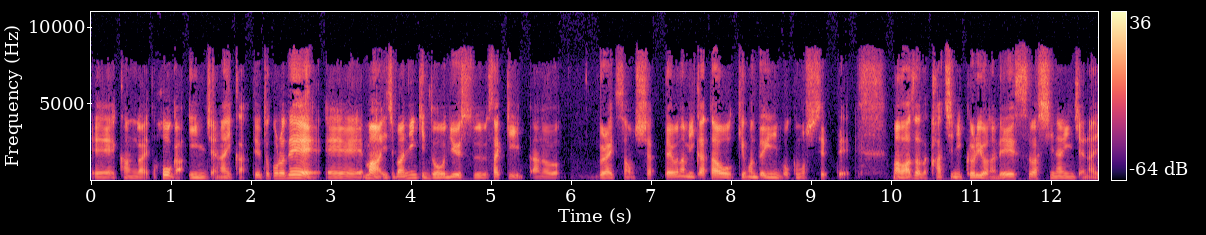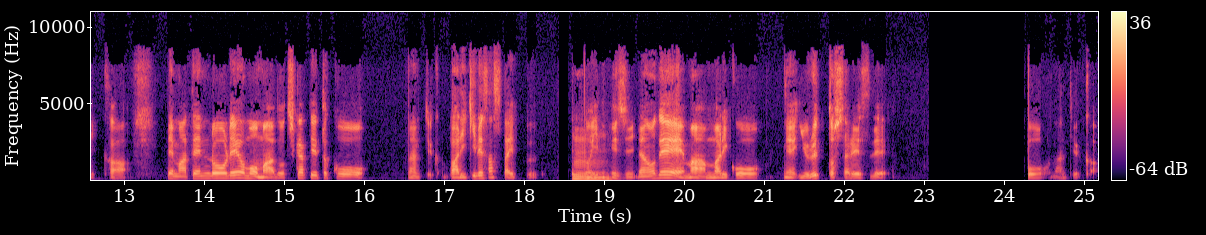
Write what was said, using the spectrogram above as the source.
えー考えた方がいいんじゃないかっていうところで、えーまあ、一番人気ドーデュース、さっきあのブライトさんおっしゃったような見方を基本的に僕もしてて、まあ、わざわざ勝ちに来るようなレースはしないんじゃないか。で、マテンローレオも、まあ、どっちかっていうと、こう、なんていうか、馬力で刺すタイプうんのイメージなので、まあ、あんまりこう、ね、ゆるっとしたレースで、こう、なんていうか、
